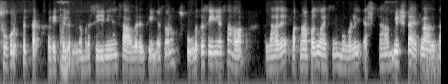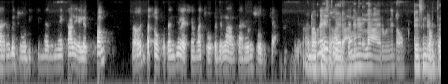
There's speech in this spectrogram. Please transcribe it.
സുഹൃത്തുക്കൾ ഒരിക്കലും നമ്മുടെ സീനിയേഴ്സ് ആവരുത്. സീനിയേഴ്സ് സ്കൂളത്തെ സീനിയേഴ്സ് ആവാം. അല്ലാതെ പത്നാൽപ്പത് വയസ്സിന് മുകളിൽ എസ്റ്റാബ്ലിഷ്ഡ് ആയിട്ടുള്ള ആൾക്കാരോട് ചോദിക്കുന്നതിനേക്കാൾ എളുപ്പം ഒരു പത്ത് മുപ്പത്തഞ്ച് വയസ്സിനുള്ള ചോദ്യത്തിലുള്ള ആൾക്കാരോട് ചോദിക്കാം. അങ്ങനെ അങ്ങനെയുള്ള ആയുർവേദ ഡോക്ടേഴ്സിന്റെ അടുത്ത്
